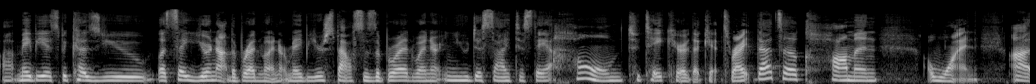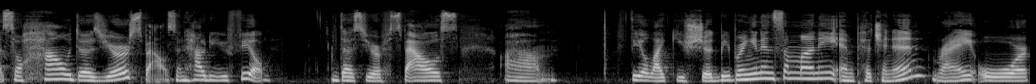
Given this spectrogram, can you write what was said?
uh, maybe it's because you, let's say you're not the breadwinner. Maybe your spouse is the breadwinner and you decide to stay at home to take care of the kids, right? That's a common one. Uh, so, how does your spouse and how do you feel? Does your spouse, um, feel like you should be bringing in some money and pitching in, right? Or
